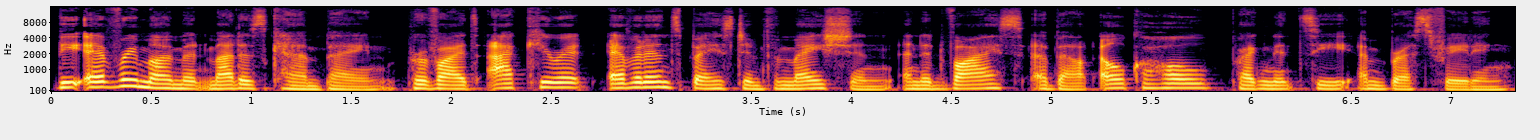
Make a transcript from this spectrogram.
The Every Moment Matters campaign provides accurate, evidence based information and advice about alcohol, pregnancy, and breastfeeding.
